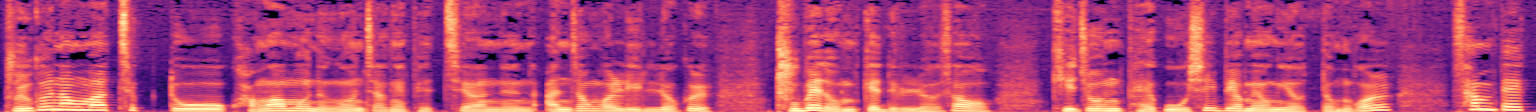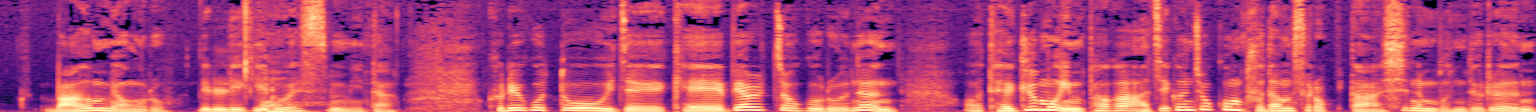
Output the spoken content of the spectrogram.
붉은 악마 측도 광화문 응원장에 배치하는 안전관리 인력을 두 배 넘게 늘려서 기존 150여 명이었던 걸 340명으로 늘리기로 어. 했습니다. 그리고 또 이제 개별적으로는 어, 대규모 인파가 아직은 조금 부담스럽다 하시는 분들은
